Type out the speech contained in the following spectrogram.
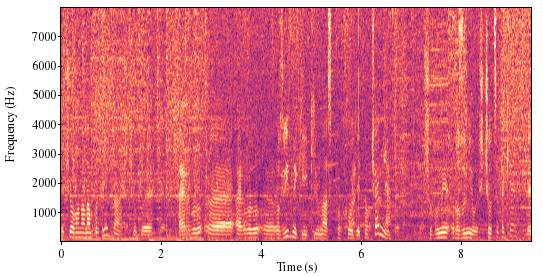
Для чого вона нам потрібна? Щоб аеро- е, аеророзвідники, які у нас проходять навчання, щоб вони розуміли, що це таке, для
